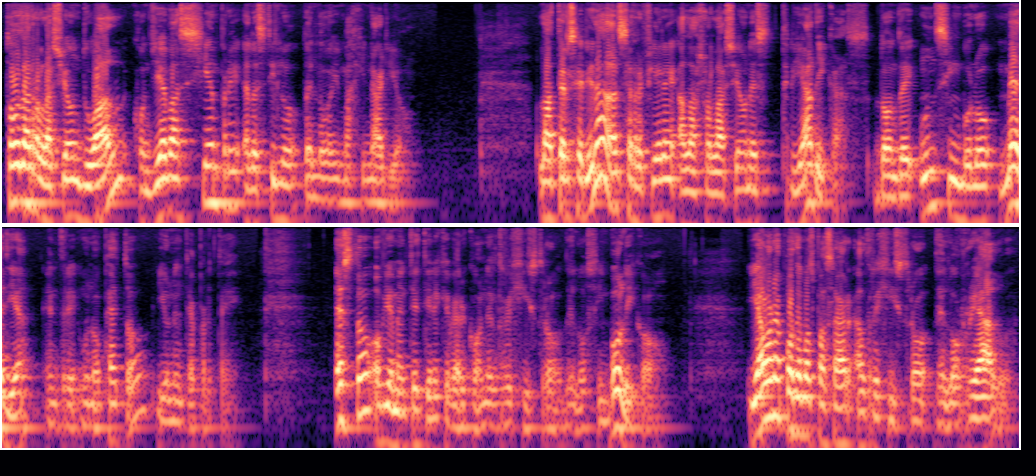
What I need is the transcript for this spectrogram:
toda relación dual conlleva siempre el estilo de lo imaginario. La terceridad se refiere a las relaciones triádicas, donde un símbolo media entre un objeto y un intérprete. Esto obviamente tiene que ver con el registro de lo simbólico. Y ahora podemos pasar al registro de lo real,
